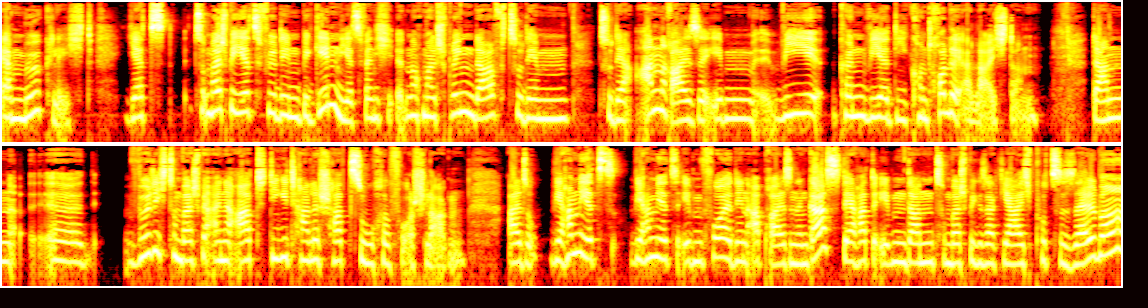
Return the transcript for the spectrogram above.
ermöglicht. Jetzt zum Beispiel jetzt für den Beginn, jetzt wenn ich nochmal springen darf zu dem, zu der Anreise eben, wie können wir die Kontrolle erleichtern? Dann äh, würde ich zum Beispiel eine Art digitale Schatzsuche vorschlagen. Also wir haben jetzt, wir haben jetzt eben vorher den abreisenden Gast, der hat eben dann zum Beispiel gesagt, ja, ich putze selber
